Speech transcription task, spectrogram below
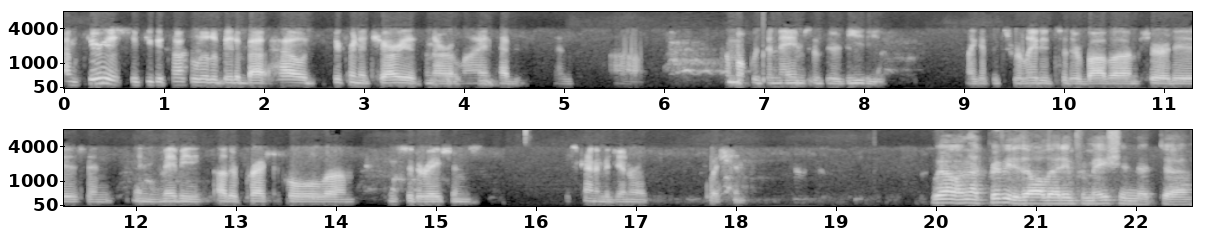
I'm curious if you could talk a little bit about how different acharyas in our line have, have uh, come up with the names of their deities. Like if it's related to their bhava, I'm sure it is, and, and maybe other practical um, considerations. It's kind of a general question. Well, I'm not privy to all that information that, uh,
